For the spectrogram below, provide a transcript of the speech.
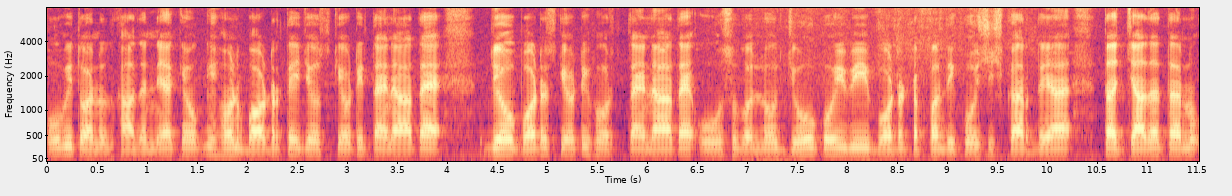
ਉਹ ਵੀ ਤੁਹਾਨੂੰ ਦਿਖਾ ਦਿੰਨੇ ਆ ਕਿਉਂਕਿ ਹੁਣ ਬਾਰਡਰ ਤੇ ਜੋ ਸਿਕਿਉਰਿਟੀ ਤਾਇਨਾਤ ਹੈ, ਜੋ ਬਾਰਡਰ ਸਿਕਿਉਰਿਟੀ ਫੋਰਸ ਤਾਇਨਾਤ ਹੈ, ਉਸ ਵੱਲੋਂ ਜੋ ਕੋਈ ਵੀ ਬਾਰਡਰ ਟੱਪਣ ਦੀ ਕੋਸ਼ਿਸ਼ ਕਰਦੇ ਆ, ਤਾਂ ਜ਼ਿਆਦਾਤਰ ਨੂੰ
